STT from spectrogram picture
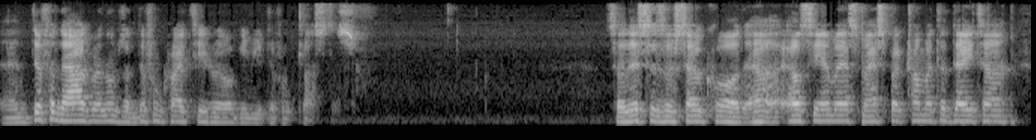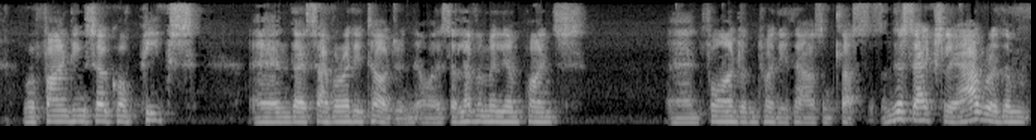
And different algorithms and different criteria will give you different clusters. So this is a so-called uh, LCMS mass spectrometer data. We're finding so-called peaks. And as I've already told you, it's 11 million points and 420,000 clusters. And this actually algorithm,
